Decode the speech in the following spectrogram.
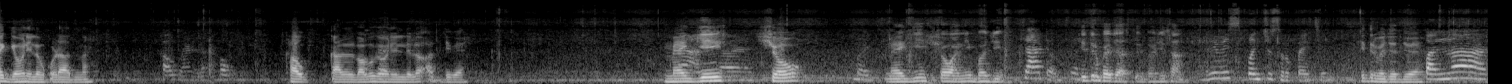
दिव्याक घेऊन येलो कुठं आज ना. खाऊ आणला खाऊ. खाऊ. काल बाबू घेऊन येलेलो आज दिव्या. मॅगी शेव मॅगी शेव आणि भजी. किती रुपयाची असतील भजी सांग? हे वीस पंचवीस रुपयाचे. किती रुपयाची दिव्या? पन्नास.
